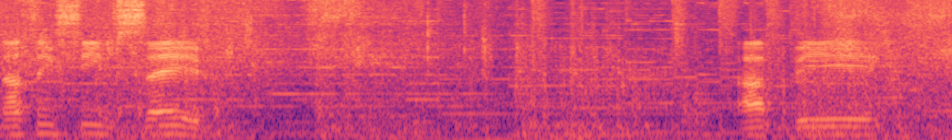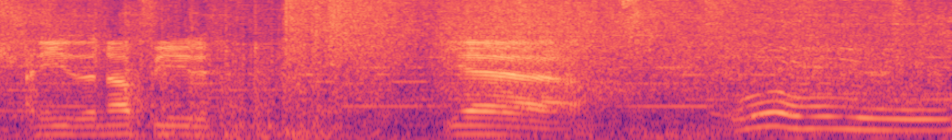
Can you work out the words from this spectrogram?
Nothing seems safe. Up B. I need an up B. Yeah. Ooh.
